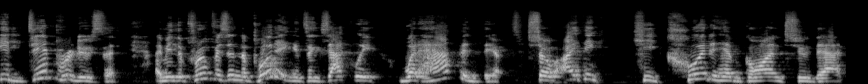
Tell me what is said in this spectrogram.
It did produce it. I mean, the proof is in the pudding. It's exactly what happened there. So I think he could have gone to that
